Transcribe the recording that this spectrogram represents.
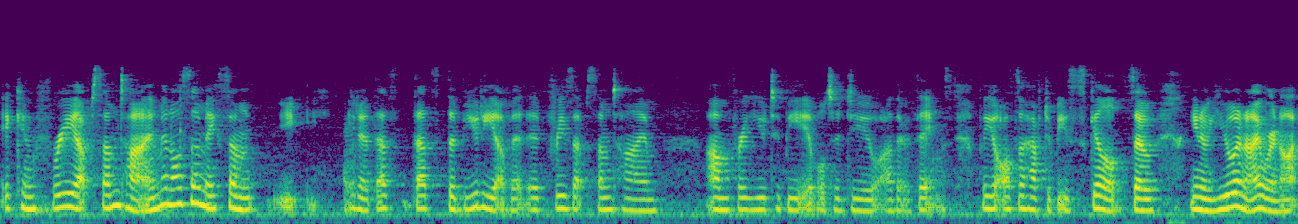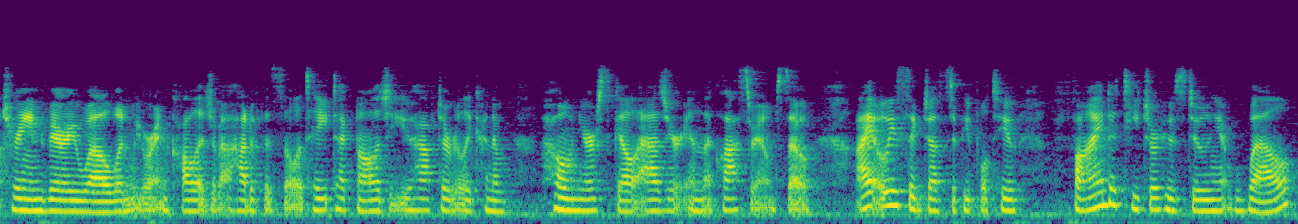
It can free up some time and also make some, you know, that's, that's the beauty of it. It frees up some time um, for you to be able to do other things. But you also have to be skilled. So, you know, you and I were not trained very well when we were in college about how to facilitate technology. You have to really kind of hone your skill as you're in the classroom. So I always suggest to people to find a teacher who's doing it well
